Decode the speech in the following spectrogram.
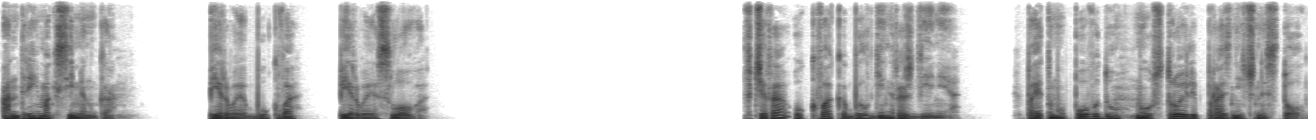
Андрей Максименко. Первая буква, первое слово. Вчера у Квака был день рождения. По этому поводу мы устроили праздничный стол.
